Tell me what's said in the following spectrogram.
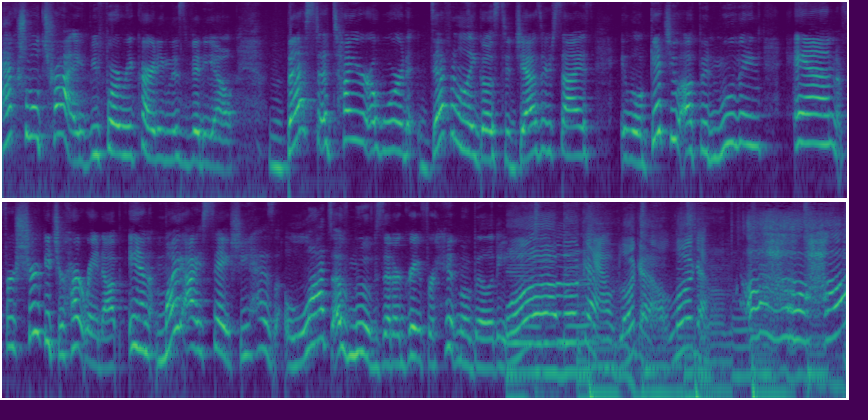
actual try before recording this video. Best Attire Award definitely goes to Jazzercise. It will get you up and moving and for sure get your heart rate up. And might I say, she has lots of moves that are great for hip mobility. Whoa, look out, look out, look out. Aha! If nothing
